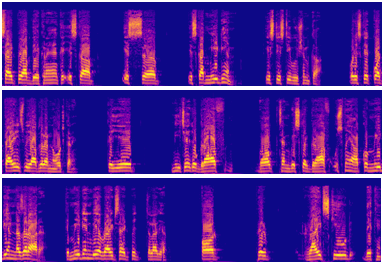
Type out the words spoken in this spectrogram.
سائڈ پہ آپ دیکھ رہے ہیں کہ اس کا، اس اس کا میڈین اس ڈسٹریبیوشن کا۔ اور اس کے کوٹائلس بھی آپ ذرا نوٹ کریں کہ یہ نیچے جو graph box and whisker graph اس میں آپ کو میڈین نظر آ رہا ہے کہ میڈین بھی اب رائٹ سائڈ پہ چلا گیا اور پھر رائٹ سکیوڈ دیکھیں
